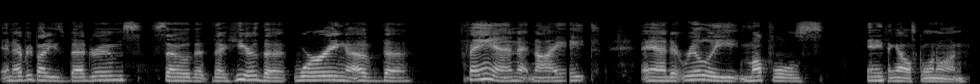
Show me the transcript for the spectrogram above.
in everybody's bedrooms so that they hear the whirring of the fan at night and it really muffles anything else going on.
